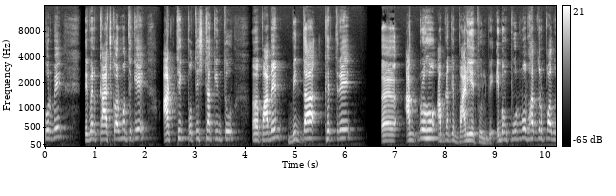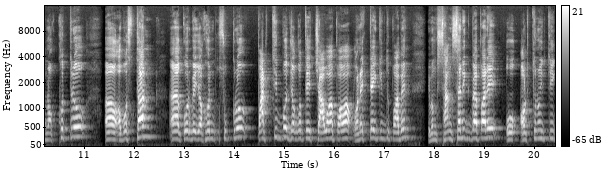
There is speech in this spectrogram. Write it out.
করবে, দেখবেন কাজকর্ম থেকে আর্থিক প্রতিষ্ঠা কিন্তু পাবেন। বিদ্যা ক্ষেত্রে আগ্রহ আপনাকে বাড়িয়ে তুলবে এবং পূর্ব ভাদ্রপদ নক্ষত্রেও অবস্থান করবে যখন শুক্র। পার্থিব জগতে চাওয়া পাওয়া অনেকটাই কিন্তু পাবেন এবং সাংসারিক ব্যাপারে ও অর্থনৈতিক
